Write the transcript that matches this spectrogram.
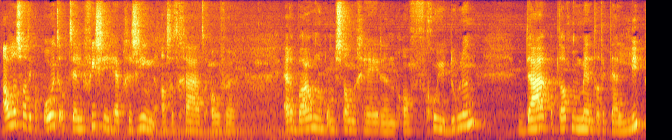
Alles wat ik ooit op televisie heb gezien als het gaat over erbarmelijke omstandigheden of goede doelen. Daar op dat moment dat ik daar liep,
